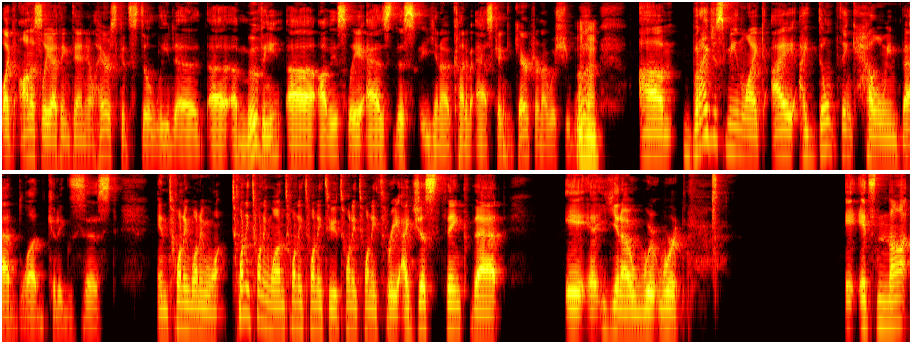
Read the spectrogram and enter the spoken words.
like honestly i think danielle harris could still lead a, a, a movie uh obviously as this you know kind of ass kicking character and i wish she would. Um but i just mean like i i don't think halloween bad blood could exist in 2021 2021 2022 2023 i just think that it, you know we're we're it's not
